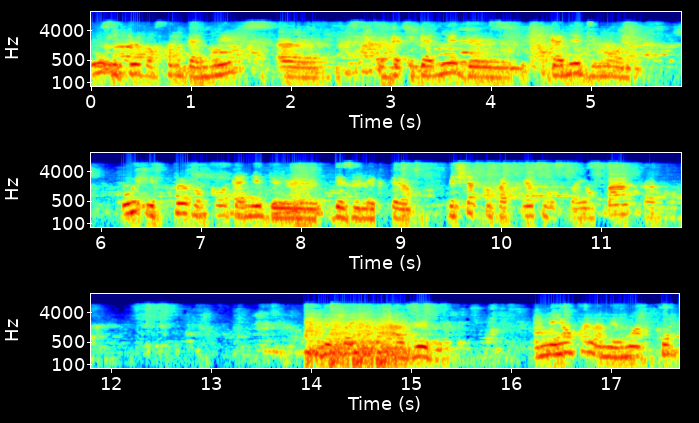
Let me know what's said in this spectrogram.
où ils peuvent encore gagner, euh, gagner, de, gagner du monde où ils peuvent encore gagner de, des électeurs. Mais chers compatriotes, ne soyons pas, euh, ne soyons pas aveugles. N'ayons pas la mémoire courte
